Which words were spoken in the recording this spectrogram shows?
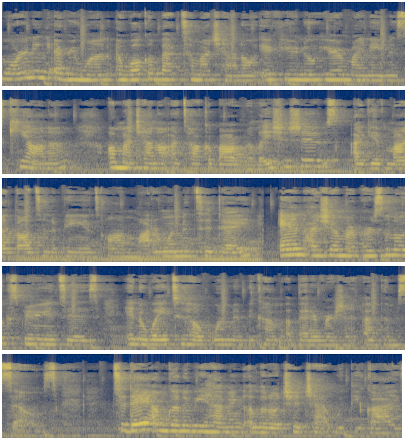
morning everyone and welcome back to my channel. If you're new here, my name is Kianna. On my channel, I talk about relationships, I give my thoughts and opinions on modern women today, and I share my personal experiences in a way to help women become a better version of themselves. Today, I'm gonna be having a little chit chat with you guys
